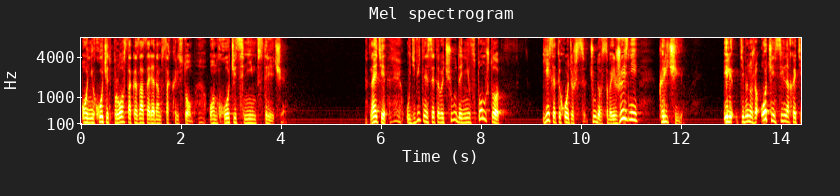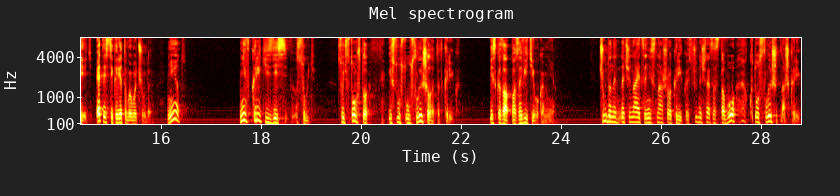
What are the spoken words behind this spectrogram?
Он не хочет просто оказаться рядом со Христом, он хочет с Ним встречи. Знаете, удивительность этого чуда не в том, что если ты хочешь чудо в своей жизни, кричи. Или тебе нужно очень сильно хотеть. Это секрет твоего чуда. Нет. Не в крике здесь суть. Суть в том, что Иисус услышал этот крик и сказал, позовите его ко мне. Чудо начинается не с нашего крика, чудо начинается с того, кто слышит наш крик.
